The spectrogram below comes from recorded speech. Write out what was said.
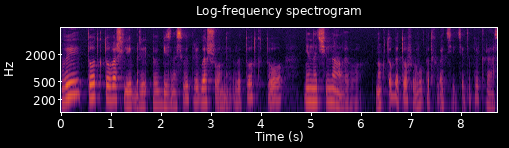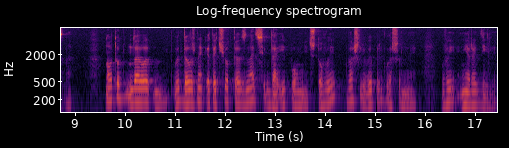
Вы тот, кто вошли в бизнес, вы приглашенный, вы тот, кто не начинал его, но кто готов его подхватить. Это прекрасно. Но вот тут вы должны это четко знать всегда и помнить, что вы вошли, вы приглашены, вы не родили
